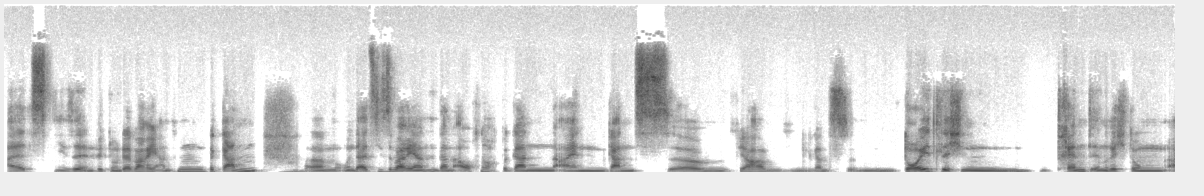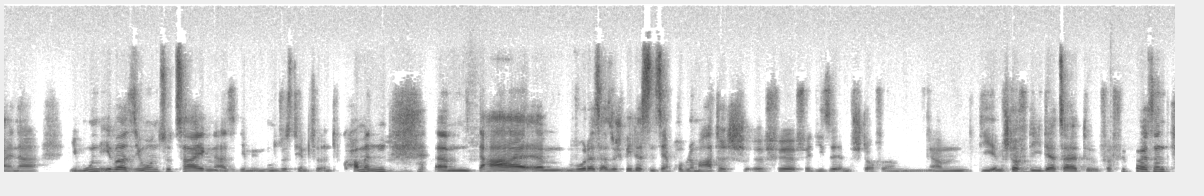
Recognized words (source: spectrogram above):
als diese Entwicklung der Varianten begann mhm. ähm, und als diese Varianten dann auch noch begannen, einen ganz, ähm, ja, ganz deutlichen Trend in Richtung einer Immunevasion zu zeigen, also dem Immunsystem zu entkommen. Mhm. Ähm, da ähm, wurde es also spätestens sehr problematisch äh, für, für diese Impfstoffe. Ähm, die Impfstoffe, die derzeit verfügbar sind,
